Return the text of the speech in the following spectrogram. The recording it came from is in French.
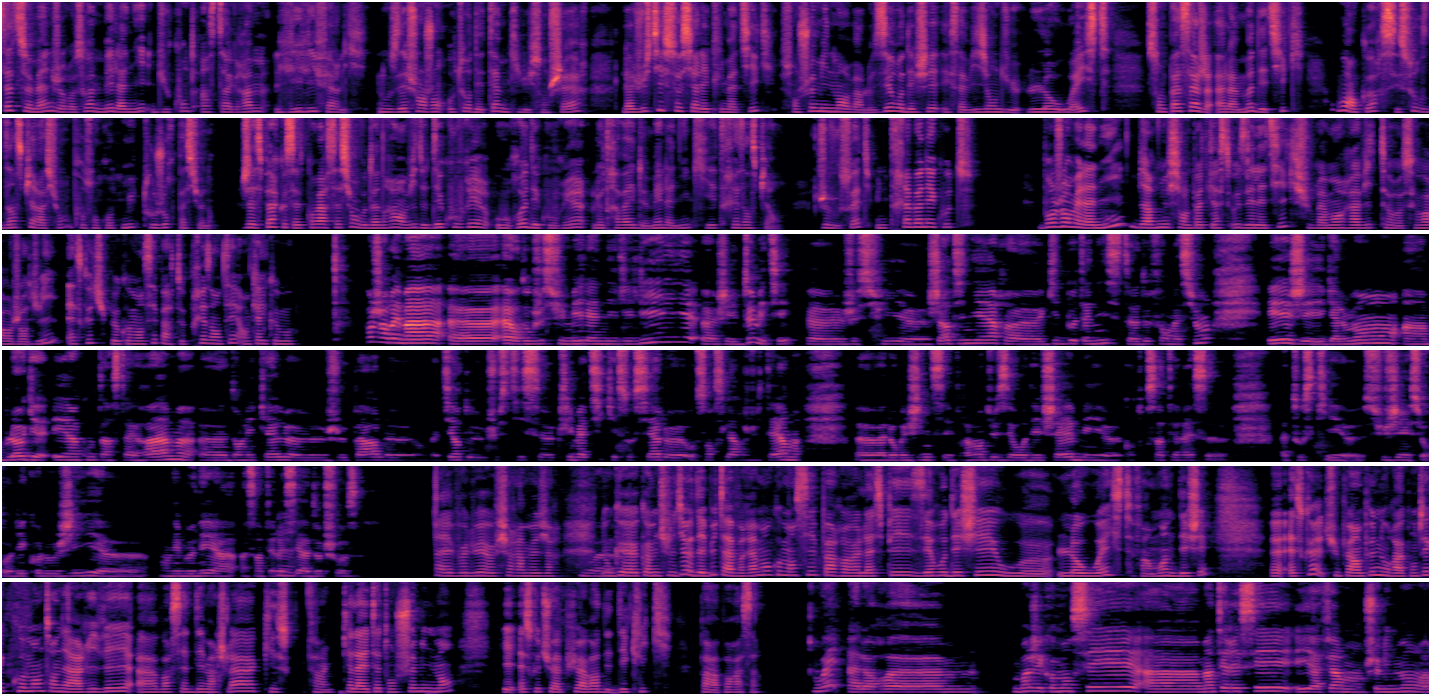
Cette semaine, je reçois Mélanie du compte Instagram Lily Ferly. Nous échangeons autour des thèmes qui lui sont chers, la justice sociale et climatique, son cheminement vers le zéro déchet et sa vision du low waste, son passage à la mode éthique, ou encore ses sources d'inspiration pour son contenu toujours passionnant. J'espère que cette conversation vous donnera envie de découvrir ou redécouvrir le travail de Mélanie qui est très inspirant. Je vous souhaite une très bonne écoute. Bonjour Mélanie, bienvenue sur le podcast Oser l'éthique. Je suis vraiment ravie de te recevoir aujourd'hui. Est-ce que tu peux commencer par te présenter en quelques mots? Bonjour Emma, euh, alors donc je suis Mélanie Lily, euh, j'ai deux métiers. Euh, je suis jardinière, guide botaniste de formation et j'ai également un blog et un compte Instagram dans lesquels je parle, on va dire, de justice climatique et sociale au sens large du terme. à l'origine, c'est vraiment du zéro déchet, mais quand on s'intéresse à tout ce qui est sujet sur l'écologie, on est mené à, s'intéresser mmh. à d'autres choses à évoluer au fur et à mesure. Donc, euh, comme tu le dis, au début, tu as vraiment commencé par euh, l'aspect zéro déchet ou euh, low waste, enfin moins de déchets. Est-ce que tu peux un peu nous raconter comment tu en es arrivé à avoir cette démarche-là? Enfin, Quel a été ton cheminement? Et est-ce que tu as pu avoir des déclics par rapport à ça? Ouais, alors moi j'ai commencé à m'intéresser et à faire mon cheminement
